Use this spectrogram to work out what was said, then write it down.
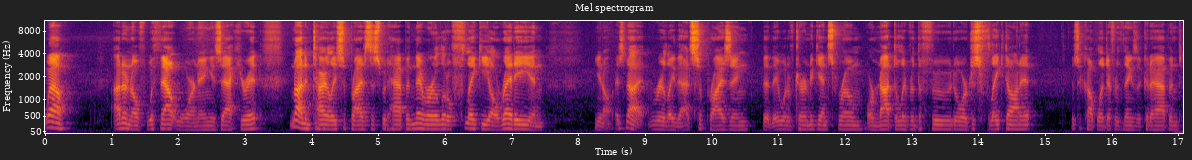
Well, I don't know if without warning is accurate. I'm not entirely surprised this would happen. They were a little flaky already, and, you know, it's not really that surprising that they would have turned against Rome or not delivered the food or just flaked on it. There's a couple of different things that could have happened.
